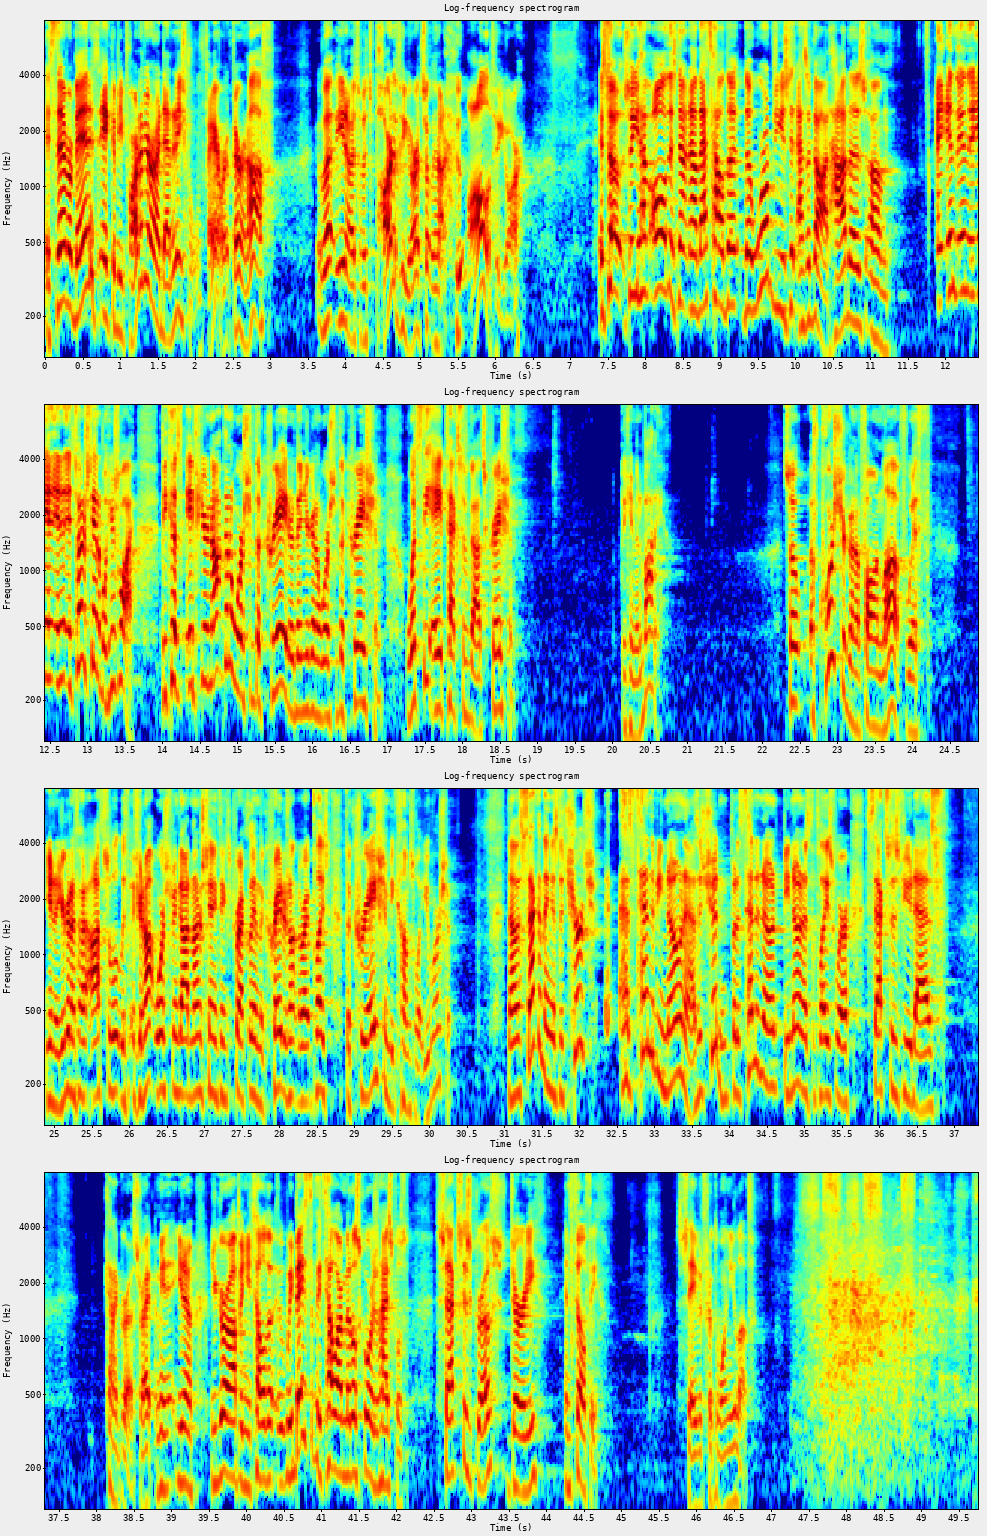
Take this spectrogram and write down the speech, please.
It's never been. It's, it could be part of your identity. Fair, fair enough. But, you know, it's, it's part of who you are. It's certainly not who, all of who you are. And so, so you have all this now. Now that's how the, the world views it as a God. How does um, and, and, and, it's understandable. Here's why. Because if you're not going to worship the creator, then you're going to worship the creation. What's the apex of God's creation? The human body. So, of course, you're going to fall in love with, you know, you're going to absolutely, if you're not worshiping God and understanding things correctly and the creator's not in the right place, the creation becomes what you worship. Now, the second thing is the church has tended to be known as, it shouldn't, but it's tended to be known as the place where sex is viewed as kind of gross, right? I mean, you know, you grow up and you tell, the, we basically tell our middle schoolers and high schools, sex is gross, dirty, and filthy. Save it for the one you love.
